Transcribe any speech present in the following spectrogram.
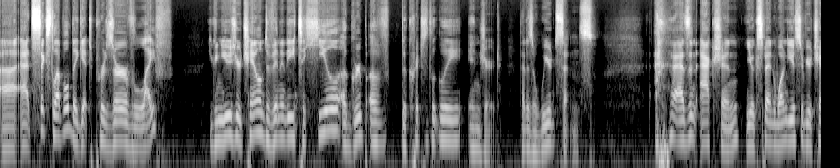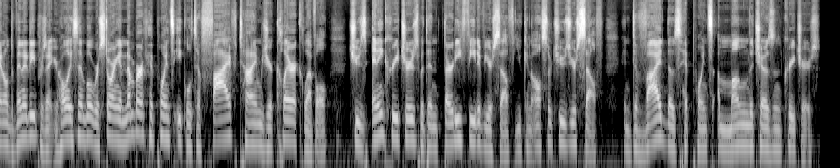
Uh, at sixth level, they get to preserve life. You can use your channel divinity to heal a group of the critically injured. That is a weird sentence. As an action, you expend one use of your channel divinity, present your holy symbol, restoring a number of hit points equal to five times your cleric level. Choose any creatures within 30 feet of yourself. You can also choose yourself and divide those hit points among the chosen creatures.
